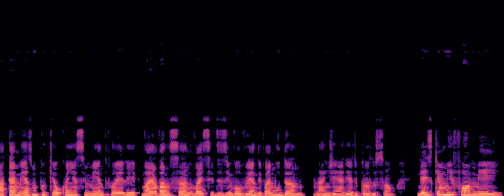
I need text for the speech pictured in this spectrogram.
até mesmo porque o conhecimento ele vai avançando, vai se desenvolvendo e vai mudando na engenharia de produção. Desde que eu me formei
